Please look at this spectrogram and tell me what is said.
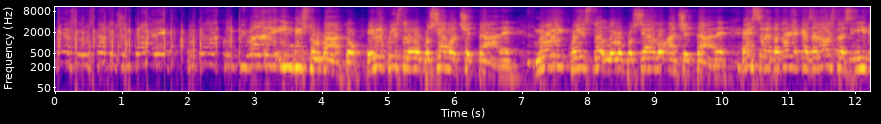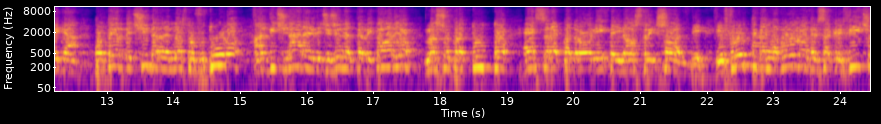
verso lo Stato centrale potrà continuare indisturbato e noi questo non lo possiamo accettare. Noi questo non lo possiamo accettare. Essere padroni a casa nostra significa poter decidere del nostro futuro, avvicinare le decisioni al territorio, ma soprattutto essere padroni dei nostri soldi, i frutti del lavoro, del sacrificio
